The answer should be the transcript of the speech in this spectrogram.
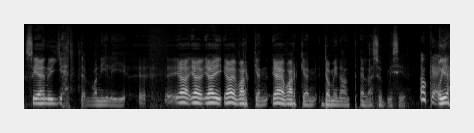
Så jag är nu jättevanilj. Eh, Jag, jag, jag, jag, är varken, jag är varken dominant eller submissiv. Okej. Och jag,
